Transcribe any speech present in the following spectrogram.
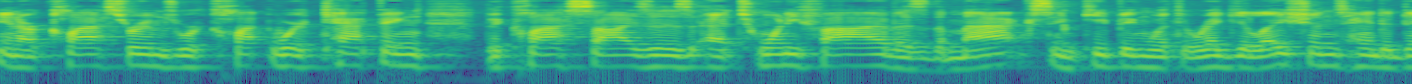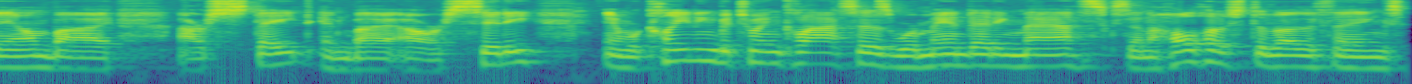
In our classrooms, we're, cl- we're capping the class sizes at 25 as the max in keeping with the regulations handed down by our state and by our city. And we're cleaning between classes, we're mandating masks, and a whole host of other things.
